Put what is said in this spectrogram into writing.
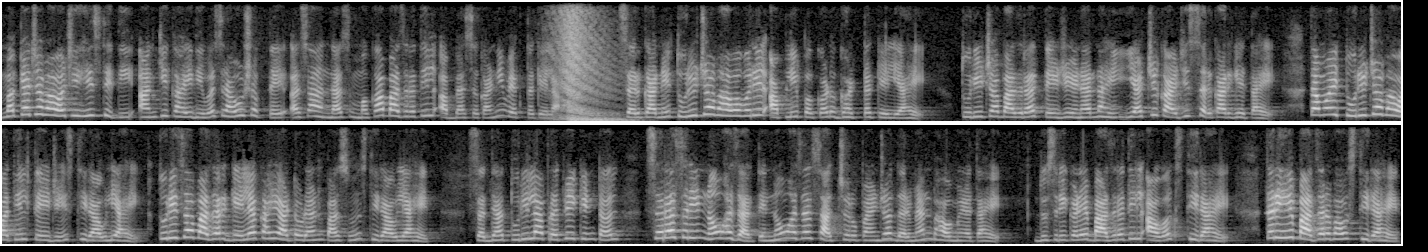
मक्याच्या भावाची ही स्थिती आणखी काही दिवस राहू शकते असा अंदाज मका बाजारातील अभ्यासकांनी व्यक्त केला. सरकारने तुरीच्या भावावरील आपली पकड घट्ट केली आहे. तुरीच्या बाजारात तेजी येणार नाही याची काळजी सरकार घेत आहे. त्यामुळे तुरीच्या भावातील तेजी स्थिरावली आहे. तुरीचा बाजार गेल्या काही आठवड्यांपासून स्थिरावले आहेत. सध्या तुरीला प्रति क्विंटल सरासरी नऊ हजार ते नऊ हजार सातशे रुपयांच्या दरम्यान भाव मिळत आहे. दुसरीकडे बाजारातील आवक स्थिर आहे. तरीही बाजारभाव स्थिर आहेत.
